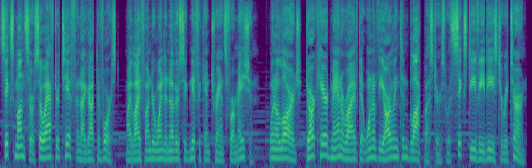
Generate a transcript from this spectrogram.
Six months or so after Tiff and I got divorced, my life underwent another significant transformation. When a large, dark-haired man arrived at one of the Arlington blockbusters with six DVDs to return,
